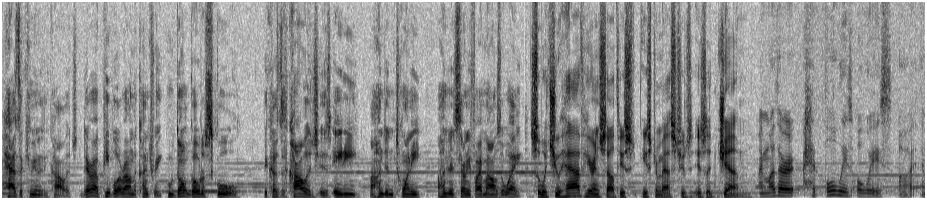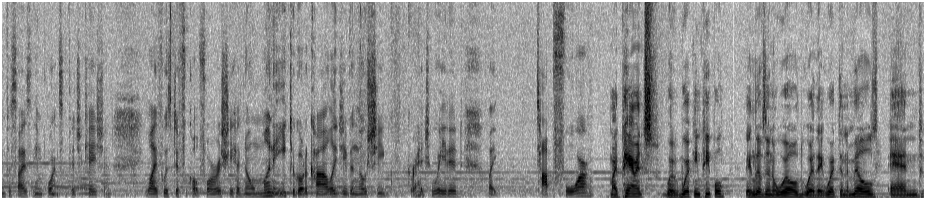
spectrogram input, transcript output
has a community college. There are people around the country who don't go to school because the college is 80, 120, 175 miles away. So what you have here in southeastern Massachusetts is a gem. My mother had always, always uh, emphasized the importance of education. Life was difficult for her. She had no money to go to college, even though she graduated like top four. My parents were working people. They lived in a world where they worked in the mills and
